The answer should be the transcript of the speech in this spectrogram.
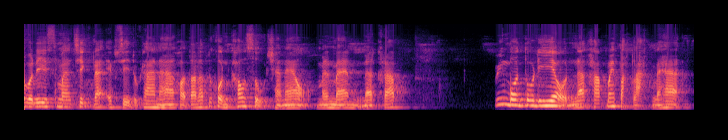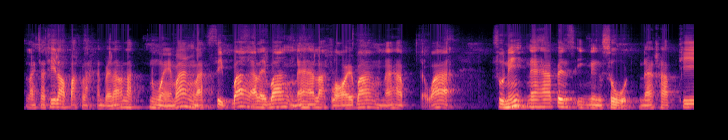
สวัสดีสมาชิกและ FC ทุกท่านนะฮะขอต้อนรับทุกคนเข้าสู่ช anel แมนๆนะครับ วิ่งบนตัวเดียวนะครับ ไม่ปักหลักนะฮะหลังจากที่เราปักหลักกันไปแล้วหลักหน่วยบ้างหลักสิบบ้างอะไรบ้างนะฮะหลักร้อยบ้างนะครับ แต่ว่าสูตรนี้นะฮะเป็นอีกหนึ่งสูตรนะครับ ที่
